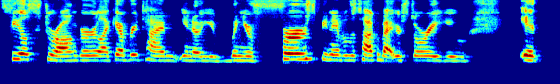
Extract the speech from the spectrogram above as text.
feel stronger like every time you know you when you're first being able to talk about your story you it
